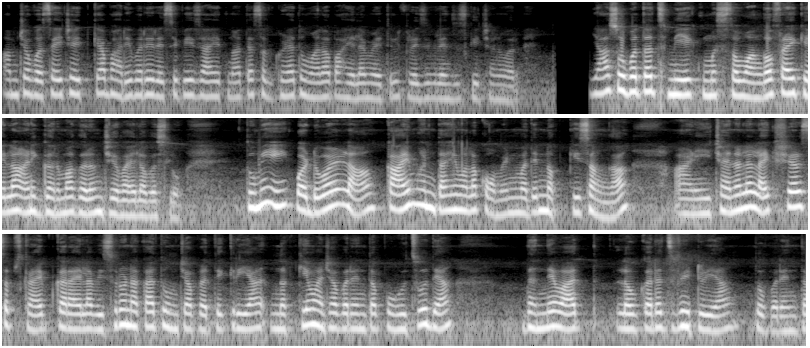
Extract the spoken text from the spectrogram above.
आमच्या वसईच्या इतक्या भारी भारी रेसिपीज आहेत ना त्या सगळ्या तुम्हाला पाहायला मिळतील फ्रेझी फ्रेंझिस किचनवर यासोबतच मी एक मस्त वांगं फ्राय केलं आणि गरमागरम जेवायला बसलो. तुम्ही पडवळला काय म्हणता हे मला कॉमेंटमध्ये नक्की सांगा आणि चॅनलला लाईक शेअर सबस्क्राईब करायला विसरू नका. तुमच्या प्रतिक्रिया नक्की माझ्यापर्यंत पोहोचू द्या. धन्यवाद. लवकरच भेटूया. तोपर्यंत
